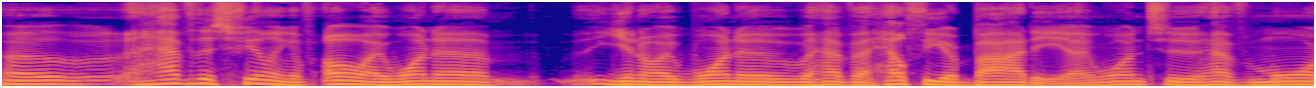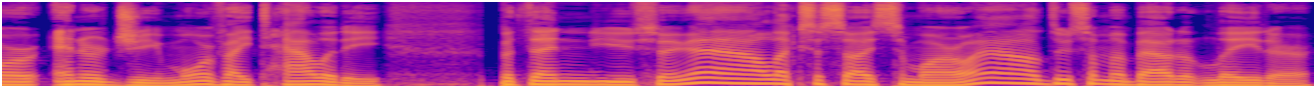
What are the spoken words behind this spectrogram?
uh, have this feeling of, oh, I want to, you know, I want to have a healthier body. I want to have more energy, more vitality. But then you say, yeah, I'll exercise tomorrow. I'll do something about it later.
